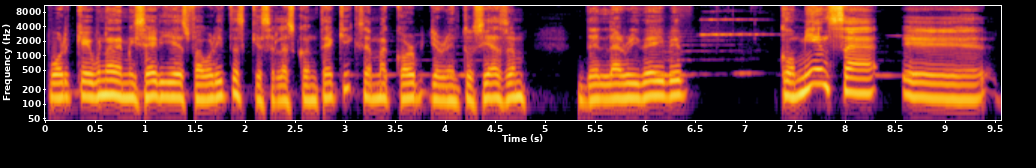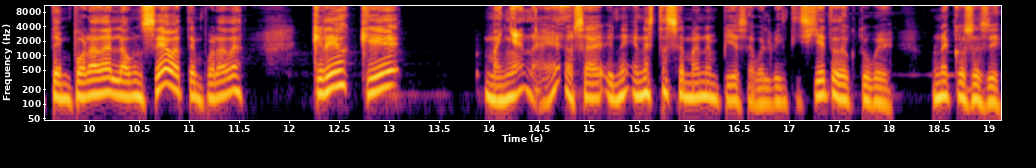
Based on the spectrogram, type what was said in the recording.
porque una de mis series favoritas que se las conté aquí, que se llama Curb Your Enthusiasm de Larry David, comienza eh, temporada, la onceava temporada, creo que mañana, ¿eh? o sea, en, en, esta semana empieza, o el 27 de octubre, una cosa así.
